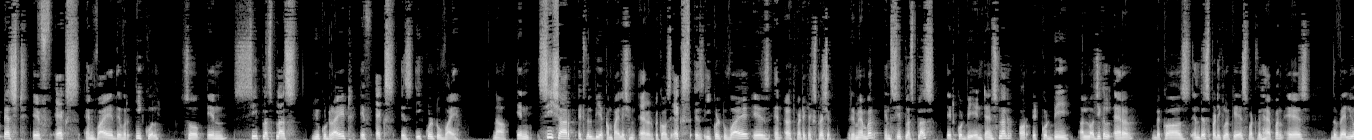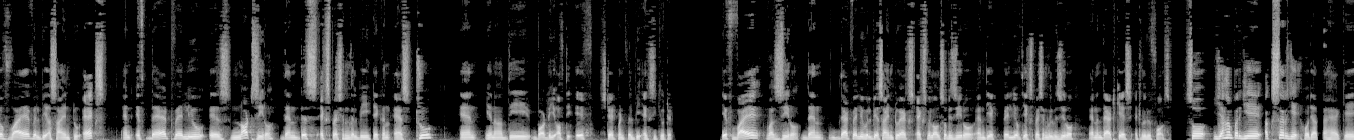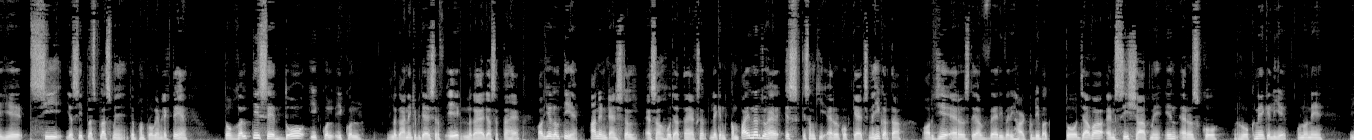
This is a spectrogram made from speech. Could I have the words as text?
or it could be a logical or back in this particular case what will happen is value of Y will be assigned value is not zero then this expression is true اینڈیٹمنٹ zero then that value so zero and will be zero and case it will be false so یہاں پر یہ اکثر یہ ہو جاتا ہے کہ یہ سی یا سی پلس پلس میں جب ہم پروگرام لکھتے ہیں تو غلطی سے دو ایکول ایکول لگانے کے بجائے صرف ایک لگایا جا سکتا ہے اور یہ غلطی ہے ان انٹینشنل ایسا ہو جاتا ہے اکثر لیکن کمپائلر جو ہے اس قسم کی ایرر کو کیچ نہیں کرتا اور یہ errors they are very very hard to D تو جاوا اینڈ سی شارپ میں ان ایررز کو روکنے کے لیے انہوں نے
